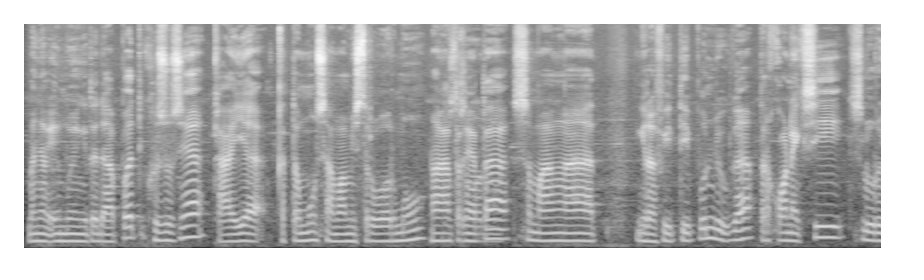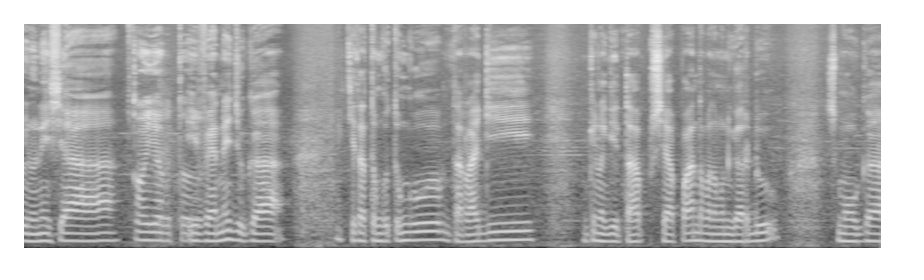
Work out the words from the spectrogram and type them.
banyak ilmu yang kita dapat khususnya kayak ketemu sama Mr. Wormo. Nah, ternyata semangat graffiti pun juga terkoneksi seluruh Indonesia. oh iya betul Eventnya juga kita tunggu-tunggu bentar lagi. Mungkin lagi tahap persiapan teman-teman gardu. Semoga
